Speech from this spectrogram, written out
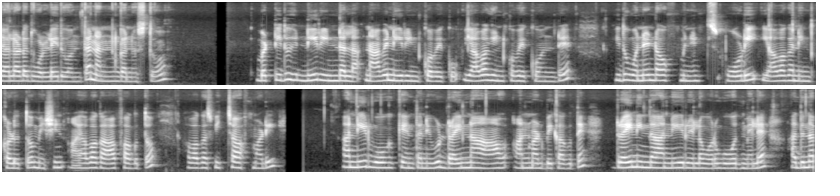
ಜಾಲಾಡೋದು ಒಳ್ಳೆಯದು ಅಂತ ನನಗನ್ನಿಸ್ತು. ಬಟ್ ಇದು ನೀರು ಹಿಂಡಲ್ಲ. ನಾವೇ ನೀರು ಹಿಂಡ್ಕೋಬೇಕು. ಯಾವಾಗ ಹಿಂಡ್ಕೋಬೇಕು ಅಂದರೆ ಇದು ಒನ್ ಆ್ಯಂಡ್ ಹಾಫ್ ಮಿನಿಟ್ಸ್ ಓಡಿ ಯಾವಾಗ ನಿಂತ್ಕೊಳ್ಳುತ್ತೋ ಮೆಷಿನ್ ಯಾವಾಗ ಆಫ್ ಆಗುತ್ತೋ ಆವಾಗ ಸ್ವಿಚ್ ಆಫ್ ಮಾಡಿ ಆ ನೀರು ಹೋಗೋಕ್ಕೆ ಅಂತ ನೀವು ಡ್ರೈನ್ನ ಆನ್ ಮಾಡಬೇಕಾಗುತ್ತೆ. ಡ್ರೈನಿಂದ ಆ ನೀರೆಲ್ಲ ಹೊರಗೆ ಹೋದ್ಮೇಲೆ ಅದನ್ನು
